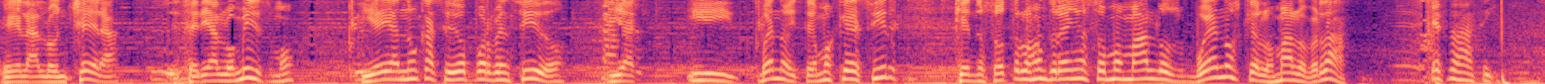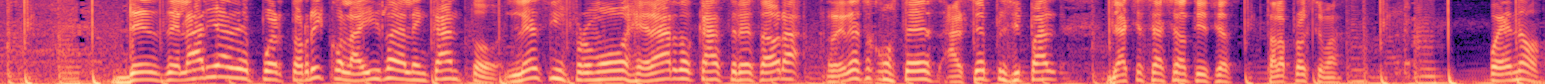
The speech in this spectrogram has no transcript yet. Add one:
eh, la lonchera, sería lo mismo, y ella nunca se dio por vencido. Y, y bueno, y tenemos que decir que nosotros los hondureños somos más los buenos que los malos, ¿verdad? Eso es así. Desde el área de Puerto Rico, la isla del encanto, les informó Gerardo Cáceres. Ahora regreso con ustedes al set principal de HCH Noticias. Hasta la próxima. Bueno,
